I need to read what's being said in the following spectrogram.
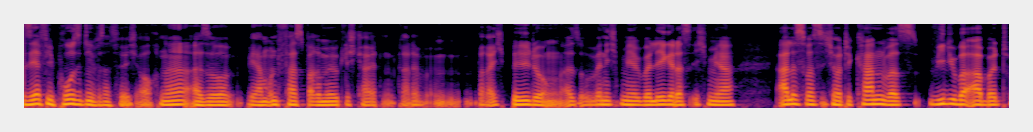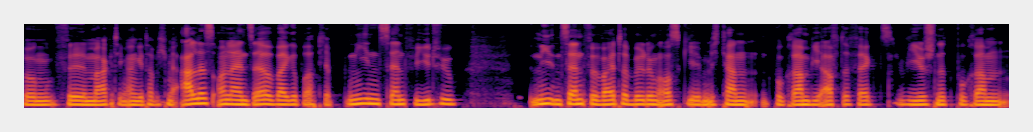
sehr viel Positives natürlich auch. Ne? Also wir haben unfassbare Möglichkeiten, gerade im Bereich Bildung. Also wenn ich mir überlege, dass ich mir alles, was ich heute kann, was Videobearbeitung, Film, Marketing angeht, habe ich mir alles online selber beigebracht. Ich habe nie einen Cent für YouTube, nie einen Cent für Weiterbildung ausgeben. Ich kann ein Programm wie After Effects, Videoschnittprogramm.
